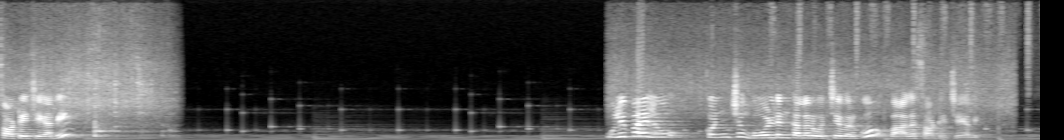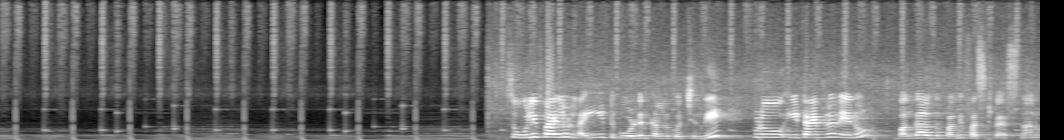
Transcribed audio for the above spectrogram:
సాటే చేయాలి. ఉల్లిపాయలు కొంచెం గోల్డెన్ కలర్ వచ్చే వరకు బాగా సాటే చేయాలి. ఉల్లిపాయలు లైట్ గోల్డెన్ కలర్కి వచ్చింది. ఇప్పుడు ఈ టైంలో నేను బంగాళదుంపని ఫస్ట్ వేస్తున్నాను.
